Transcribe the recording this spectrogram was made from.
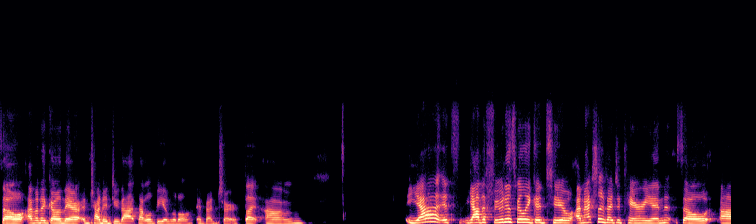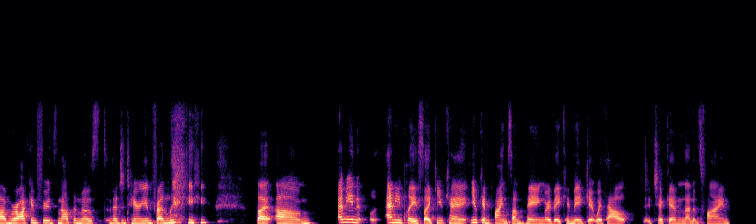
So I'm gonna go there and try to do that. That will be a little adventure. But um, yeah, it's yeah, the food is really good too. I'm actually vegetarian, so uh, Moroccan food's not the most vegetarian friendly. but um, I mean, any place like you can you can find something, or they can make it without chicken, then it's fine.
